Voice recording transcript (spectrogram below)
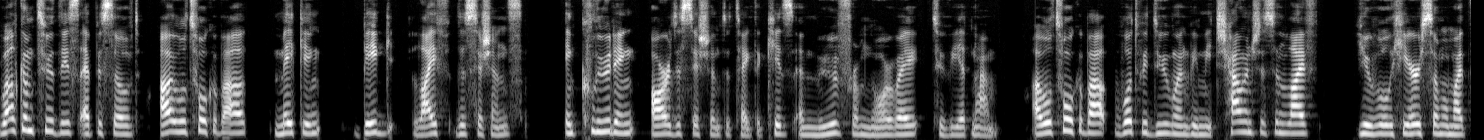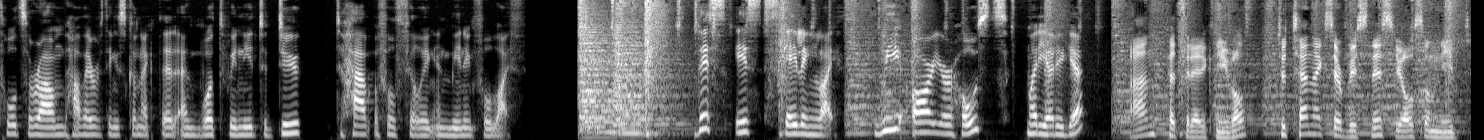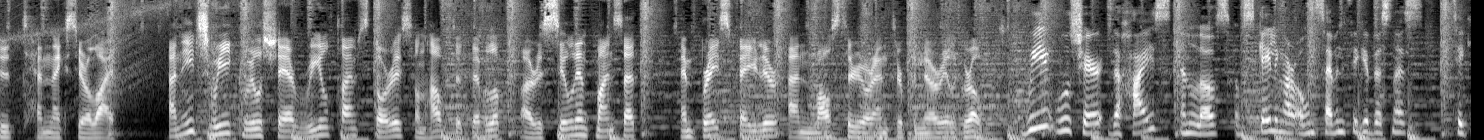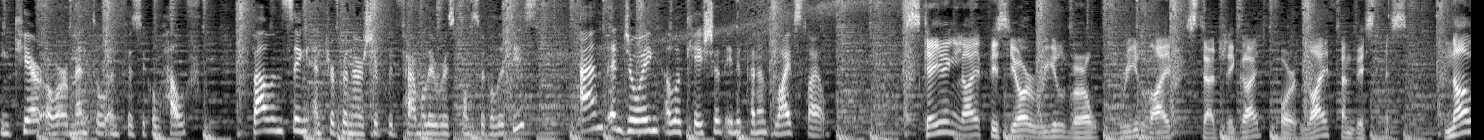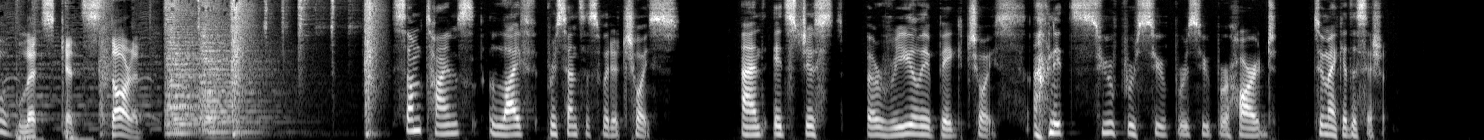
Welcome to this episode. I will talk about making big life decisions, including our decision to take the kids and move from Norway to Vietnam. I will talk about what we do when we meet challenges in life. You will hear some of my thoughts around how everything is connected and what we need to do to have a fulfilling and meaningful life. This is Scaling Life. We are your hosts, Maria Rygge and Petter Erik Nyvold. To 10x your business, you also need to 10x your life. And each week, we'll share real time stories on how to develop a resilient mindset, embrace failure, and master your entrepreneurial growth. We will share the highs and lows of scaling our own seven figure business, taking care of our mental and physical health, balancing entrepreneurship with family responsibilities, and enjoying a location independent lifestyle. Scaling Life is your real world, real life strategy guide for life and business. Now, let's get started. Sometimes life presents us with a choice, and it's just a really big choice. And it's super, super, super hard to make a decision.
